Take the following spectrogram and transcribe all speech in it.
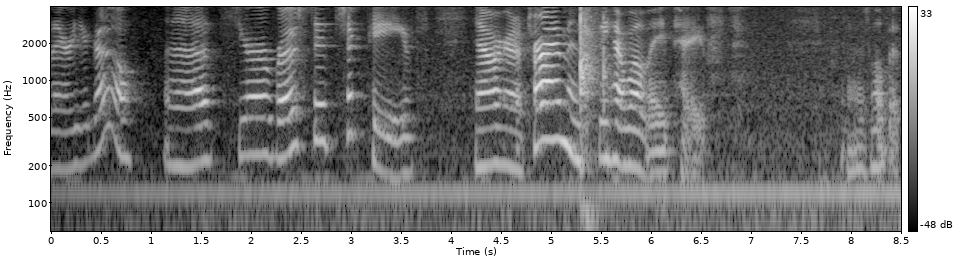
there you go. That's your roasted chickpeas. Now we're going to try them and see how well they taste. There's a little bit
